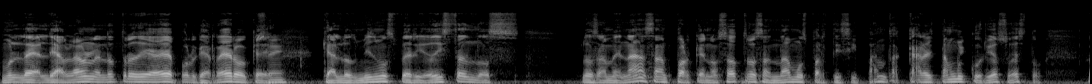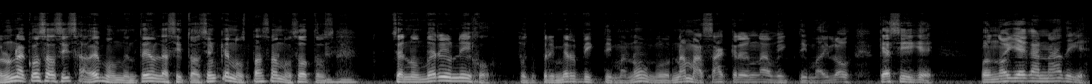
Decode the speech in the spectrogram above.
como le, hablaron el otro día eh, por Guerrero, que, que a los mismos periodistas los, los amenazan porque nosotros andamos participando acá. Está muy curioso esto. Pero una cosa sí sabemos, ¿me entienden? La situación que nos pasa a nosotros. Se nos muere un hijo, pues primer víctima, ¿no? Una masacre, una víctima. ¿Y luego qué sigue? Pues no llega nadie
